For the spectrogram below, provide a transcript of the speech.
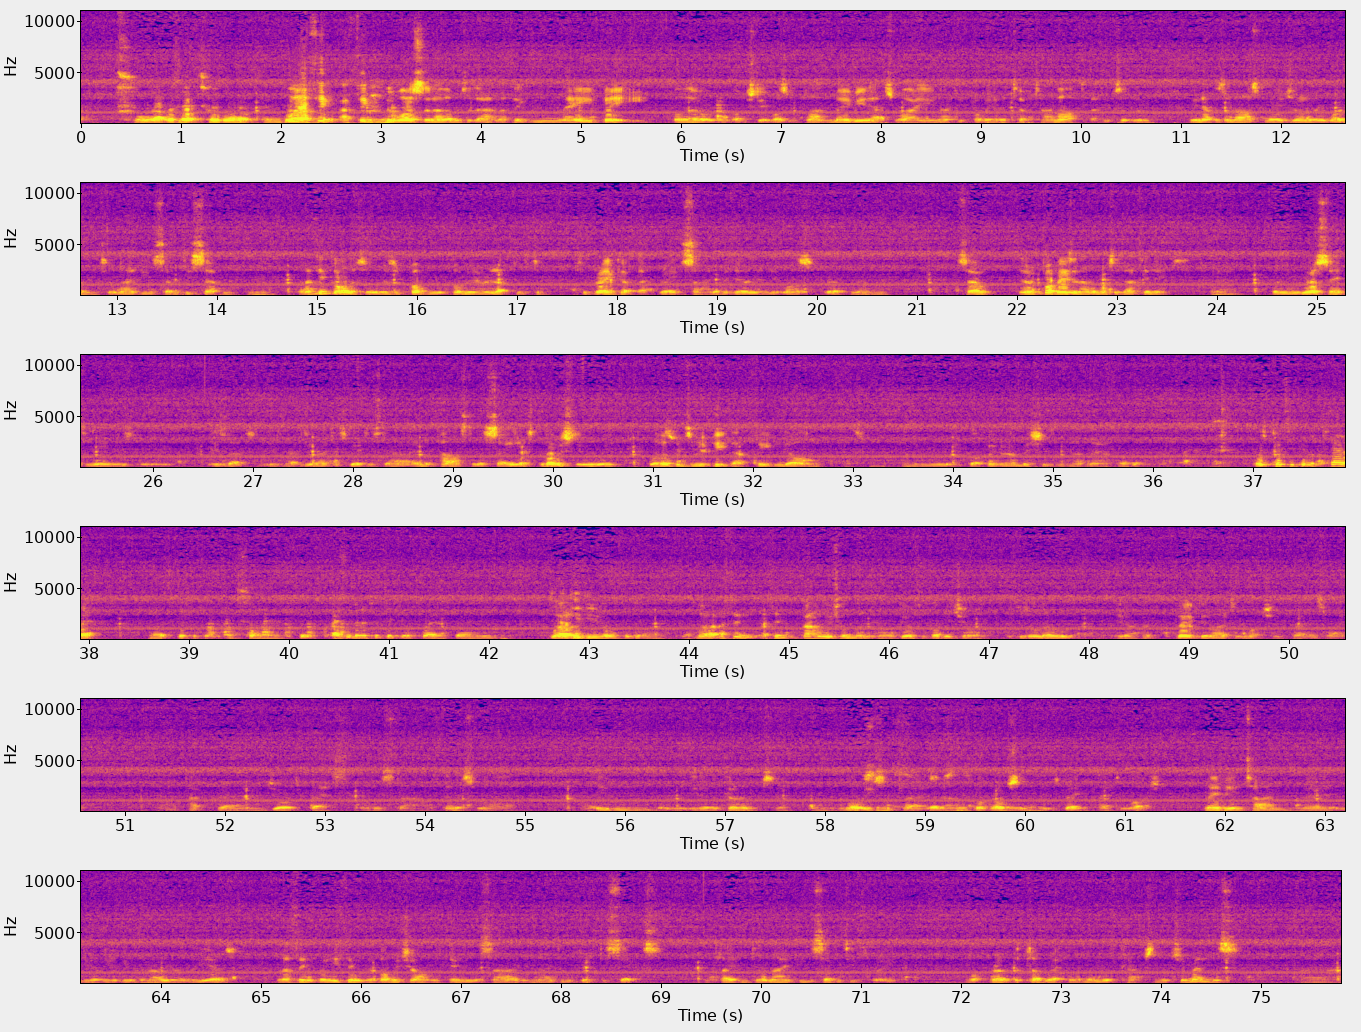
phew, that was it, we've won it. And, uh, Well, I think I think there was an element of that, and I think maybe, although obviously it wasn't planned, maybe that's why United probably had a tough time after that. It took them. I mean, that was the last major honour they won until 1977, mm, and I think also there was a probably probably a reluctance to, to break up that great side a bit earlier than it was broken up. So there probably is an element of that in it. But I mean, you're saying to me is, that is that United's greatest hour? In the past, I would say yes, but obviously we were, we're hoping to repeat that feat and go on. I mean, we've got bigger ambitions than that now. Which particular player? No, it's difficult and so on. But has there been a particular player for any reason? Well- give you to do it? Well, I think I think value for money, I'll go for Bobby John because although you know I had great delight in watching players like uh, Pat Brown, George Best, Bobby Stiles, Dennis uh, even you know the current uh, recent players, um, Bryan Robson, a great player to watch. Maybe in time, uh, you know, he'll be the value over the years. But I think when you think that Bobby Charlton came in the side in 1956 and played until 1973, what broke the club record a number of caps and the tremendous uh,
